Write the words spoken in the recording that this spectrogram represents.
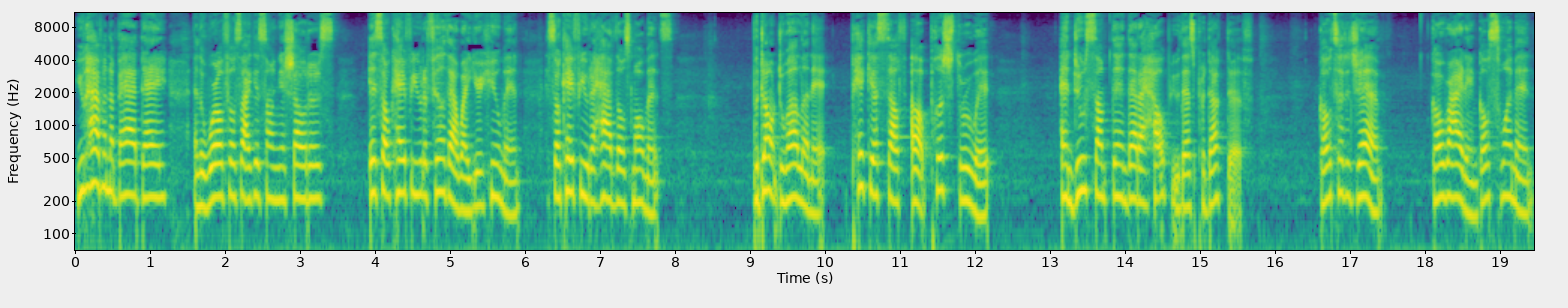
You having a bad day and the world feels like it's on your shoulders? It's okay for you to feel that way. You're human. It's okay for you to have those moments. But don't dwell in it. Pick yourself up, push through it, and do something that'll help you that's productive. Go to the gym, go riding, go swimming.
